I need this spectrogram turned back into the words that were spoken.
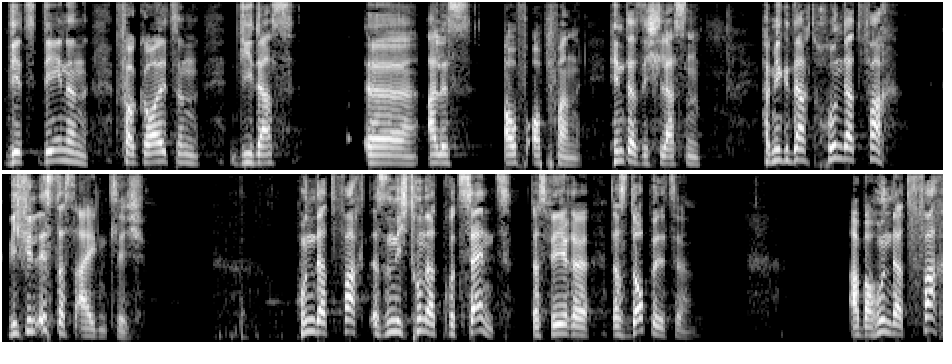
wird denen vergolten, die das äh, alles aufopfern, hinter sich lassen. Hab mir gedacht, hundertfach, wie viel ist das eigentlich? Hundertfach, es sind nicht hundert Prozent, das wäre das Doppelte. Aber hundertfach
